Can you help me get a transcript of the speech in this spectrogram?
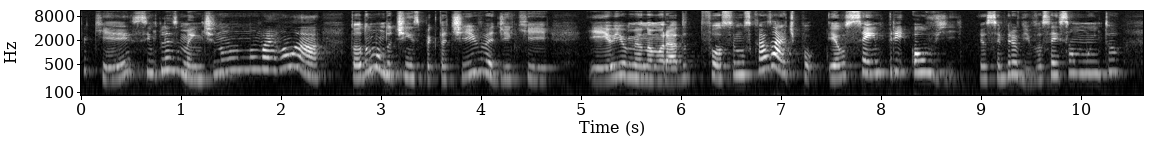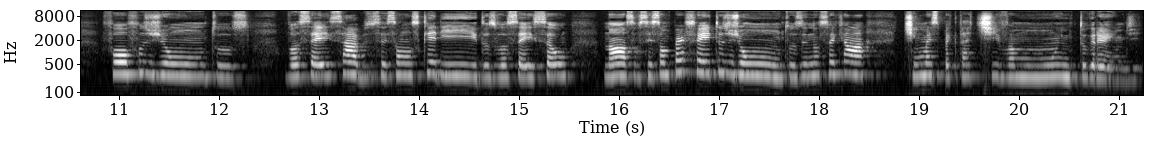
Porque simplesmente não, não vai rolar. Todo mundo tinha expectativa de que eu e o meu namorado fôssemos casar. Tipo, eu sempre ouvi, eu sempre ouvi, vocês são muito fofos juntos, vocês, sabe, vocês são os queridos, vocês são, nossa, vocês são perfeitos juntos e não sei o que lá. Tinha uma expectativa muito grande.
